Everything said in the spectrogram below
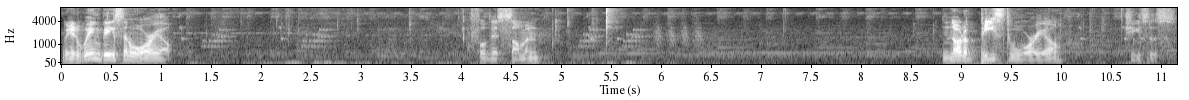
We need a Wing Beast and a Warrior. For this summon. Not a Beast Warrior. Jesus.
